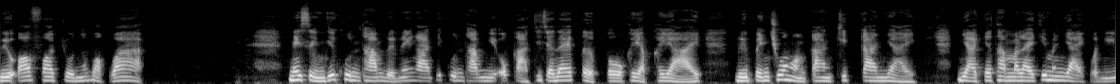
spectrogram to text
Wheel of Fortune เขาบอกว่า ในสิ่งที่คุณทำหรือในงานที่คุณทำมีโอกาสที่จะได้เติบโตขยับขยาย หรือเป็นช่วงของการคิดการใหญ่ อยากจะทำอะไรที่มันใหญ่กว่านี้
